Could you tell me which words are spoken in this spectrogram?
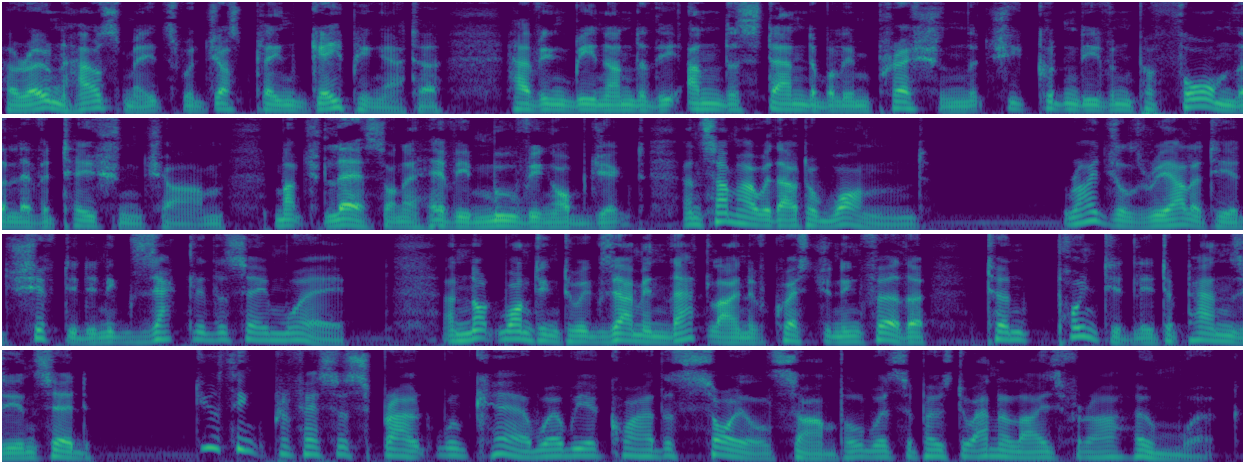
Her own housemates were just plain gaping at her, having been under the understandable impression that she couldn't even perform the levitation charm, much less on a heavy moving object, and somehow without a wand. Rigel's reality had shifted in exactly the same way, and not wanting to examine that line of questioning further, turned pointedly to Pansy and said, do you think Professor Sprout will care where we acquire the soil sample we're supposed to analyze for our homework?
